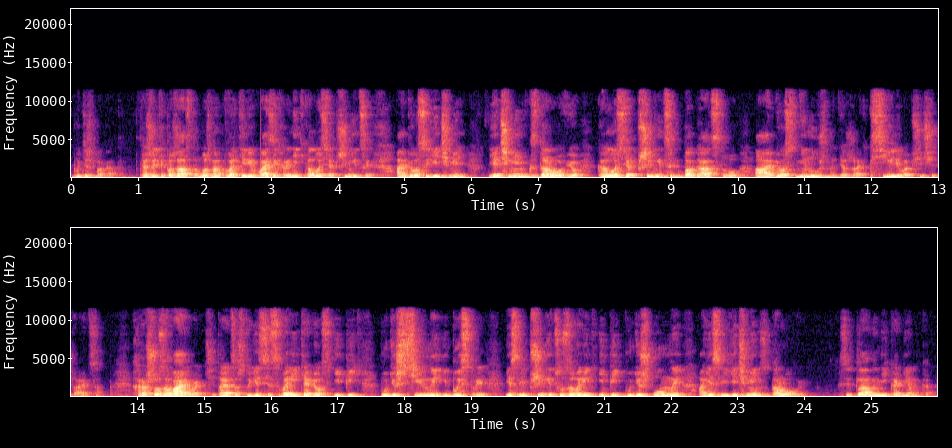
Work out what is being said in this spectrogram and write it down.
будешь богат. Скажите, пожалуйста, можно в квартире в вазе хранить колосья пшеницы, овес и ячмень? Ячмень к здоровью, колосья пшеницы к богатству, а овес не нужно держать, к силе вообще считается. Хорошо заваривать. Считается, что если сварить овес и пить, будешь сильный и быстрый. Если пшеницу заварить и пить, будешь умный. А если ячмень, здоровый. Светлана Никоненко.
